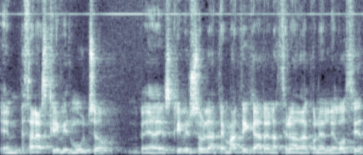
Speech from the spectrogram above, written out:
empezar a escribir mucho, eh, escribir sobre la temática relacionada con el negocio,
